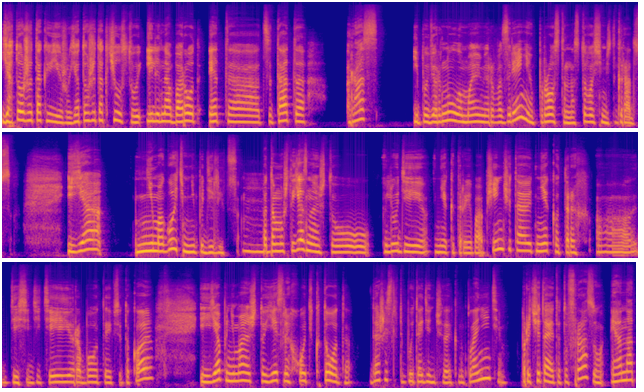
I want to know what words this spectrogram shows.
я тоже так вижу, я тоже так чувствую. Или наоборот, эта цитата раз и повернула мое мировоззрение просто на 180 градусов. И я не могу этим не поделиться, mm-hmm. потому что я знаю, что люди некоторые вообще не читают, некоторых э, 10 детей, работа и все такое. И я понимаю, что если хоть кто-то, даже если это будет один человек на планете, прочитает эту фразу, и она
